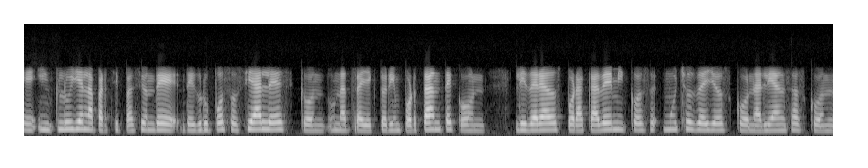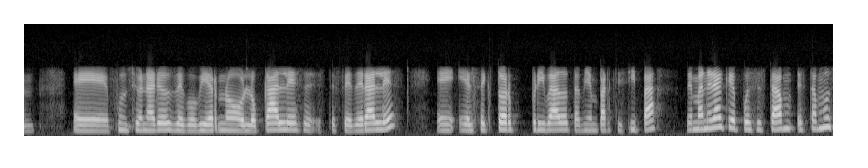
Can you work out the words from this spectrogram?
eh, incluyen la participación de, de, grupos sociales con una trayectoria importante, con liderados por académicos, muchos de ellos con alianzas con eh, funcionarios de gobierno locales, este, federales, eh, el sector privado también participa, de manera que pues está, estamos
